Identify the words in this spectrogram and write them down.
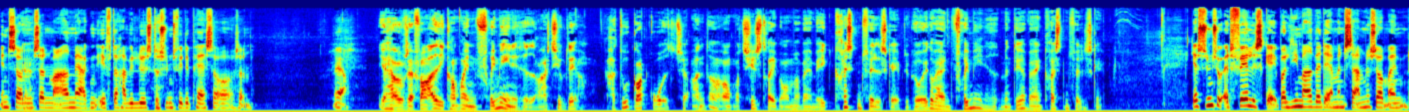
end som ja. sådan meget mærken efter, har vi lyst, og synes vi, det passer, og sådan. Ja. Jeg har jo erfaret, at I kommer i en frimenighed og aktiv der. Har du et godt råd til andre om at tilstræbe om at være med i et kristenfællesskab? Det behøver ikke at være en frimenighed, men det at være en kristenfællesskab. Jeg synes jo, at fællesskaber, lige meget hvad det er, man samles om, er en,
